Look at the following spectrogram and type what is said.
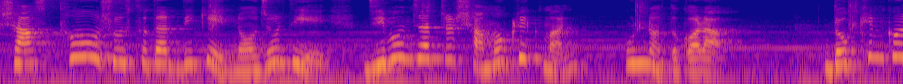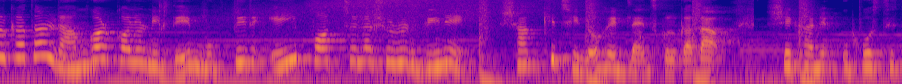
স্বাস্থ্য ও সুস্থতার দিকে নজর দিয়ে জীবনযাত্রার সামগ্রিক মান উন্নত করা। দক্ষিণ কলকাতার রামগড় কলোনিতে মুক্তির এই পথ চলা শুরুর দিনে সাক্ষী ছিল হেডলাইন্স কলকাতা। সেখানে উপস্থিত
